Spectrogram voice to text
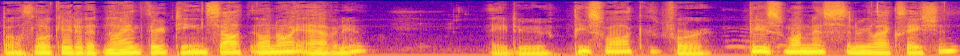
both located at 913 South Illinois Avenue. They do peace walk for peace, oneness, and relaxation.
